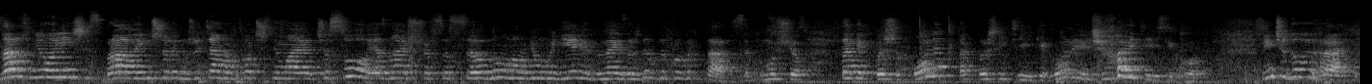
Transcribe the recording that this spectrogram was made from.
Зараз в нього інші справи, інший ритм життя, нам творчість немає часу, але я знаю, що все, все одно вона в ньому є, він до неї завжди буде повертатися. Тому що так як пише Коля, так пише тільки Коля і відчуває тільки Коля. Він чудовий графік,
